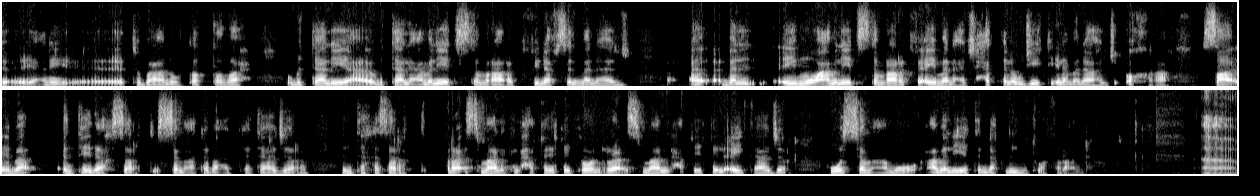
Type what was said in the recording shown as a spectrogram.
يعني تبان وتتضح وبالتالي وبالتالي عملية استمرارك في نفس المنهج بل مو عملية استمرارك في أي منهج حتى لو جيت إلى مناهج أخرى صائبة أنت إذا خسرت السمعه تبعك كتاجر أنت خسرت رأس مالك الحقيقي كون رأس مال الحقيقي لأي تاجر هو السمعة مو عملية النقد المتوفرة عنده. آه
